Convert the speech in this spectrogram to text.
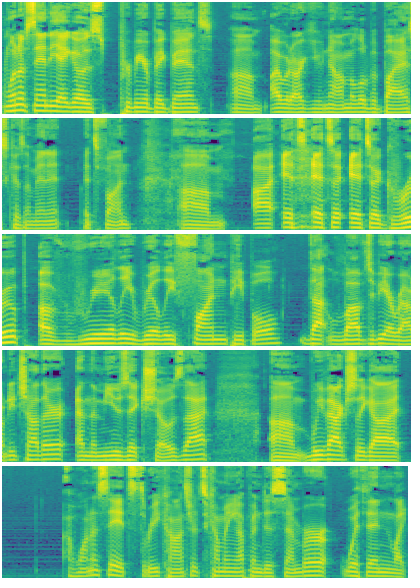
one of San Diego's premier big bands. Um, I would argue. Now I'm a little bit biased because I'm in it. It's fun. Um, uh, it's it's a it's a group of really really fun people that love to be around each other, and the music shows that. Um, we've actually got I want to say it's three concerts coming up in December within like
